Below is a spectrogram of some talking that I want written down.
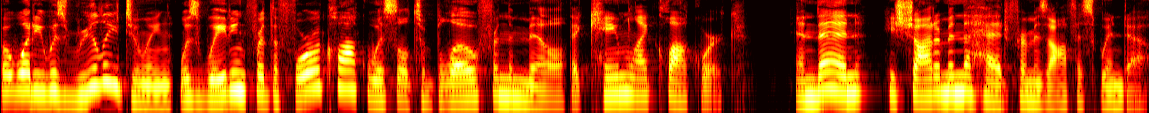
But what he was really doing was waiting for the four o'clock whistle to blow from the mill that came like clockwork and then he shot him in the head from his office window.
